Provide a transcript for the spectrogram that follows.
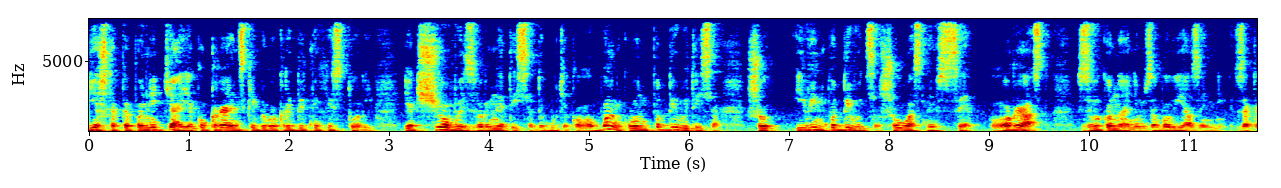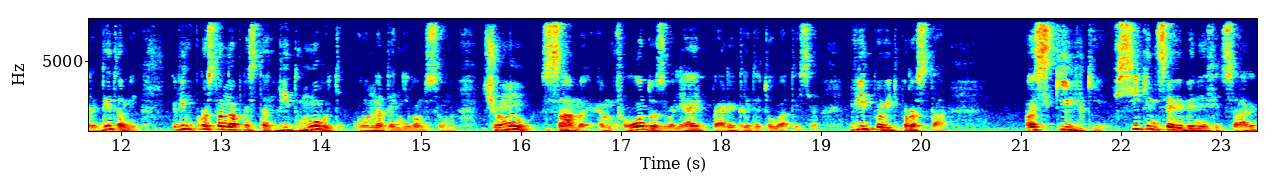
Є ж таке поняття, як Українське бюро кредитних історій. Якщо ви звернетеся до будь-якого банку, він подивитеся, що і він подивиться, що у вас не все гаразд з виконанням зобов'язань за кредитами, він просто-напросто відмовить у наданні вам суми. Чому саме МФО дозволяє перекредитуватися? Відповідь проста. Оскільки всі кінцеві бенефіціари,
